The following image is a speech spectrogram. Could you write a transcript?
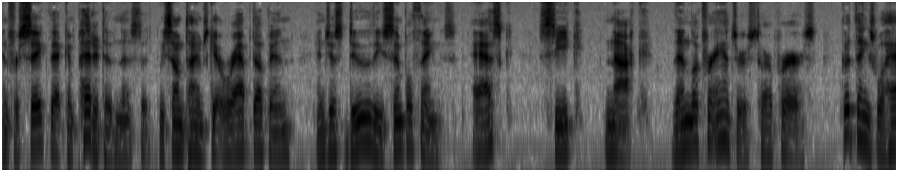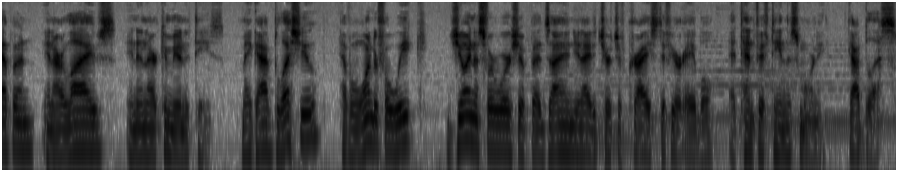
and forsake that competitiveness that we sometimes get wrapped up in and just do these simple things ask, seek, knock, then look for answers to our prayers good things will happen in our lives and in our communities. May God bless you. Have a wonderful week. Join us for worship at Zion United Church of Christ if you're able at 10:15 this morning. God bless.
